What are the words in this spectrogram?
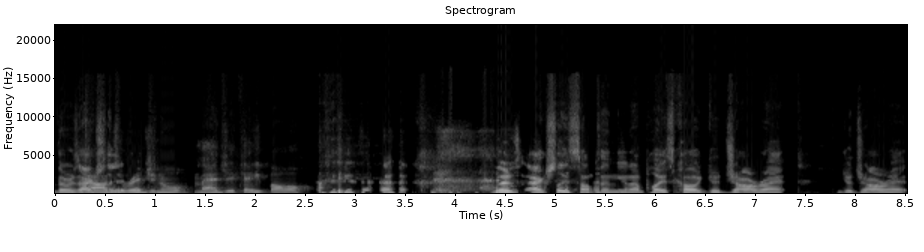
There was God's actually original magic eight ball. There's actually something in a place called Gujarat, Gujarat,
